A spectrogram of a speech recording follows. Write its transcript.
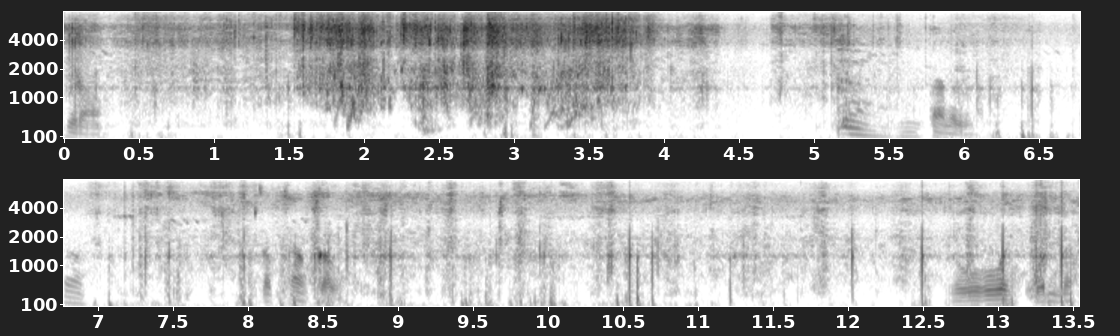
พี่น้องอืมตาเลยอ้าวกลับทางเก่าโอ้ยฝนนะ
